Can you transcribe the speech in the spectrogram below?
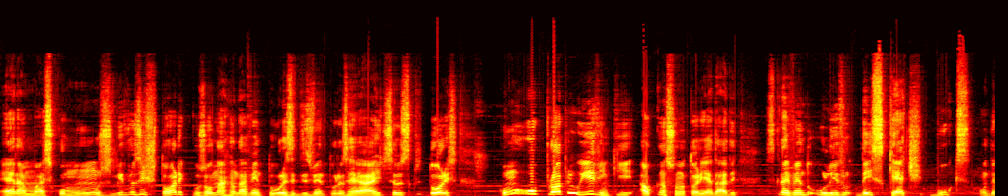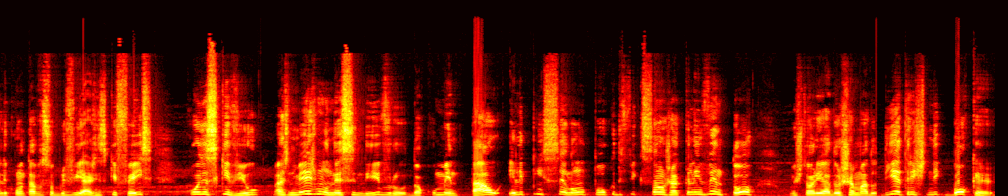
era mais comum os livros históricos ou narrando aventuras e desventuras reais de seus escritores, como o próprio Irving, que alcançou notoriedade escrevendo o livro The Sketch Books, onde ele contava sobre viagens que fez, coisas que viu, mas mesmo nesse livro documental, ele pincelou um pouco de ficção, já que ele inventou um historiador chamado Dietrich Knickerbocker,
